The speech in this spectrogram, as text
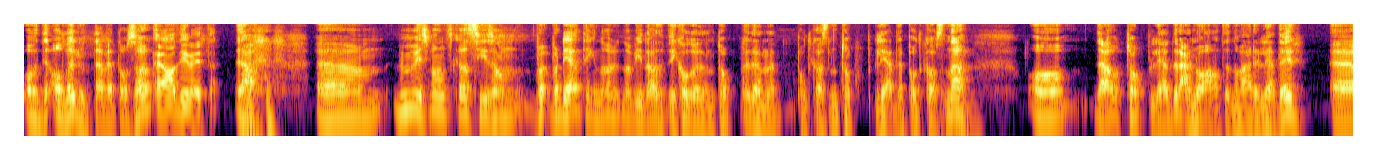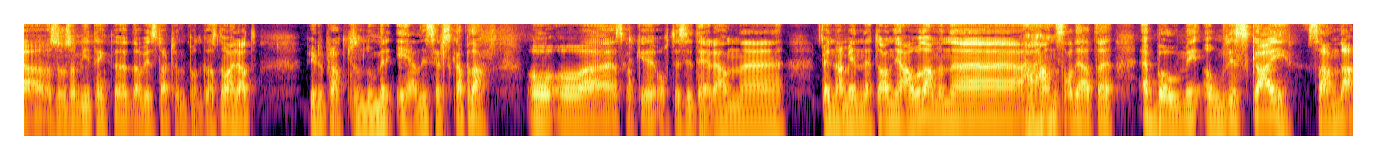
Og de, alle rundt deg vet det også? Ja, de vet det. Ja. Um, men hvis man skal si sånn For, for det er en ting når, når vi da Vi kaller denne, topp, denne podkasten Topplederpodkasten. da Og det er jo toppleder er noe annet enn å være leder. Uh, sånn som vi tenkte da vi startet denne podkasten, var at ville prate som nummer én i selskapet. da Og, og uh, jeg skal ikke ofte sitere han uh, Benjamin Netanyahu, da, men uh, han sa det at uh, 'above me only sky', sa han da.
